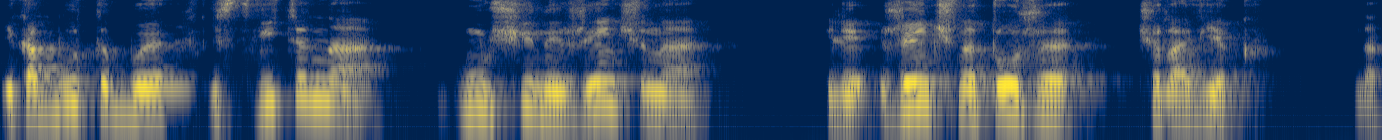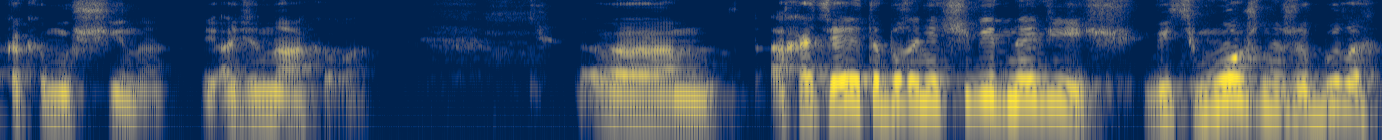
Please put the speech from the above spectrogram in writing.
и как будто бы действительно мужчина и женщина, или женщина тоже человек, да, как и мужчина, и одинаково. Эм, а хотя это была неочевидная вещь, ведь можно же было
